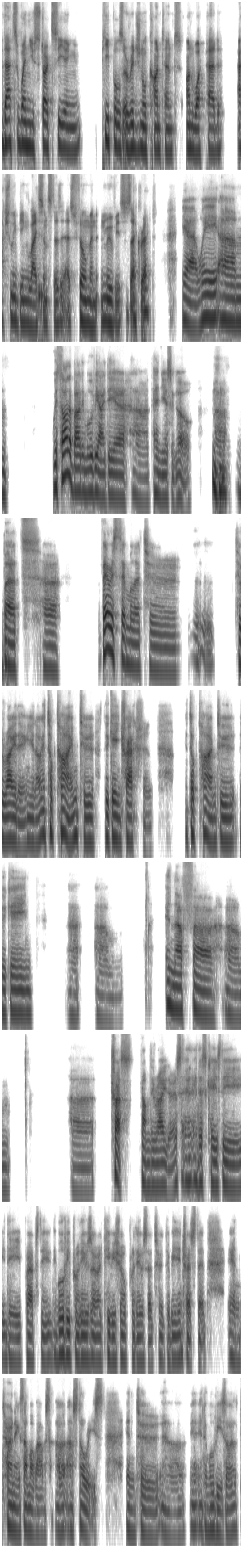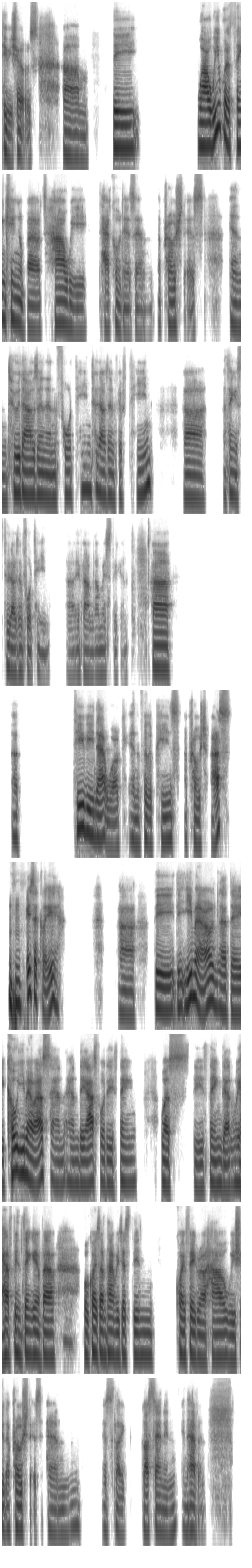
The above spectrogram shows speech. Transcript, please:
that's when you start seeing people's original content on Wattpad actually being licensed as, as film and, and movies is that correct yeah we um we thought about the movie idea uh, 10 years ago mm-hmm. uh, but uh, very similar to uh, to writing. You know, it took time to to gain traction. It took time to to gain uh, um, enough uh, um, trust from the writers, and in this case, the the perhaps the, the movie producer or TV show producer to, to be interested in turning some of our, our, our stories into uh, into movies or TV shows. Um, the while we were thinking about how we tackle this and approach this in 2014, 2015, uh, I think it's 2014, uh, if I'm not mistaken. Uh, TV network in the Philippines approached us. Mm-hmm. Basically, uh, the the email that they co-email us and and they asked for the thing was the thing that we have been thinking about for quite some time. We just didn't quite figure out how we should approach this, and it's like God sent in in heaven.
